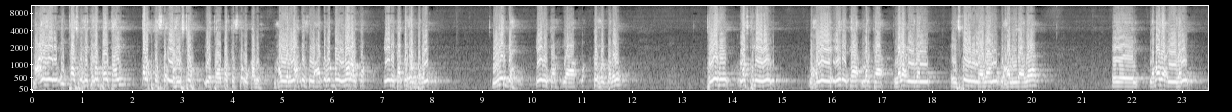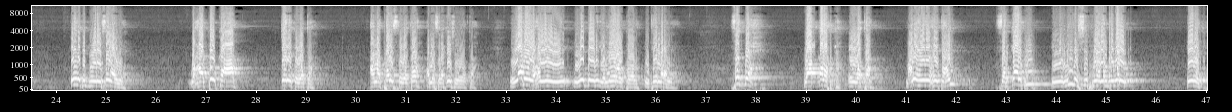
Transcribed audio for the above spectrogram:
macnaheedu intaas waxay ka xog badan tahay qalab kasta uu haysto iyo tababar kasta uu qabo. Maxaa yeele wax kasta waxaa ka xog badan moralka ciidanka ka xog badan. Niyadda ciidanka yaa ka xog badan. Tayadu laftigeedu waxa weeye ciidanka marka laba ciidan ay iska hor yimaadaan waxaa la yidhaahdaa labada ciidan ciidanka guulaysanaya waxaa kow ka ah jananka wata ama taliska wata ama saraakiisha wadata. Laba waxa weeye niyaddooda iyo moralkooda intee maraya saddex waa qalabka ay wataan. Macnaheedu waxay tahay sarkaalku iyo leadership waa number one ciidanka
